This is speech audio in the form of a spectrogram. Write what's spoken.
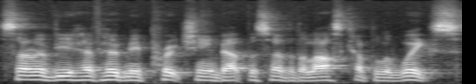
Some of you have heard me preaching about this over the last couple of weeks.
